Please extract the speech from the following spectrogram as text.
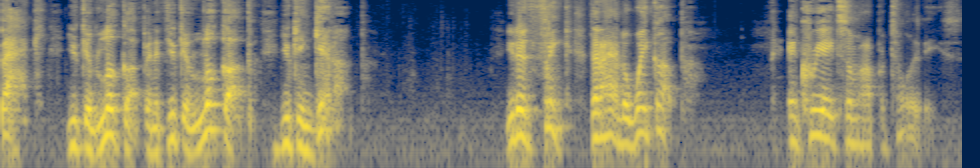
back, you can look up. And if you can look up, you can get up. You didn't think that I had to wake up and create some opportunities.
